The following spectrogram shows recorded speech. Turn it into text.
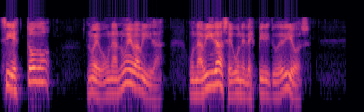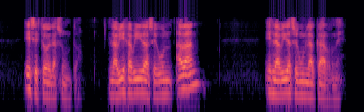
Sí, es todo nuevo, una nueva vida una vida según el Espíritu de Dios. Ese es todo el asunto. La vieja vida según Adán es la vida según la carne.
